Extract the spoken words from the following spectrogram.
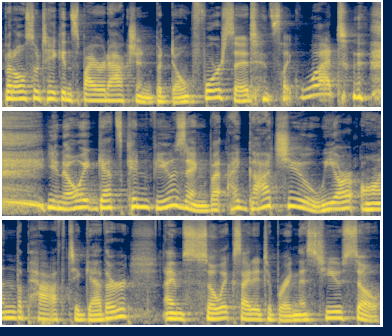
but also take inspired action, but don't force it. It's like, what? you know, it gets confusing, but I got you. We are on the path together. I'm so excited to bring this to you. So,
